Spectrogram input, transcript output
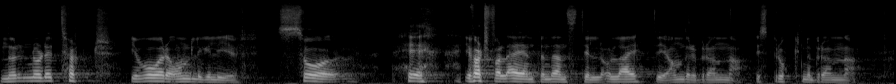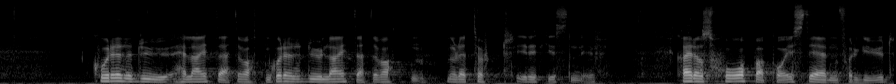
Når, når det er tørt i våre åndelige liv, så har i hvert fall jeg en tendens til å leite i andre brønner, i sprukne brønner. Hvor er det du har leita etter vann? Hvor er det du leiter etter vann når det er tørt i ditt kristenliv? Hva er det vi håper på istedenfor Gud?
